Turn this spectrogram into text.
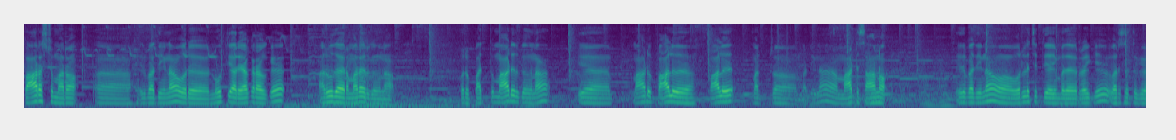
ஃபாரஸ்ட் மரம் இது பார்த்திங்கன்னா ஒரு நூற்றி ஆறு ஏக்கராவுக்கு அறுபதாயிரம் மரம் இருக்குங்கண்ணா. ஒரு பத்து மாடு இருக்குங்கண்ணா. மாடு பால் பால் மற்றும் பார்த்திங்கன்னா மாட்டு சாணம். இது பார்த்திங்கன்னா ஒரு லட்சத்தி ஐம்பதாயிரம் ரூபாய்க்கு வருஷத்துக்கு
